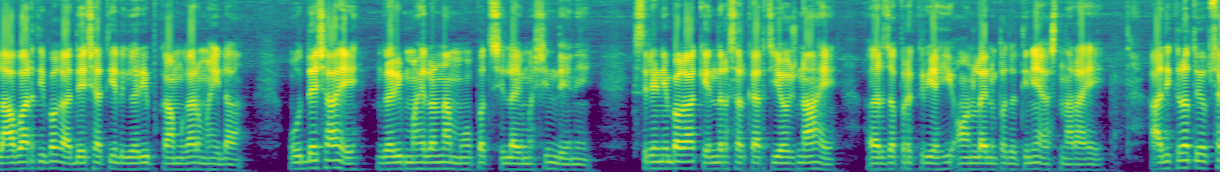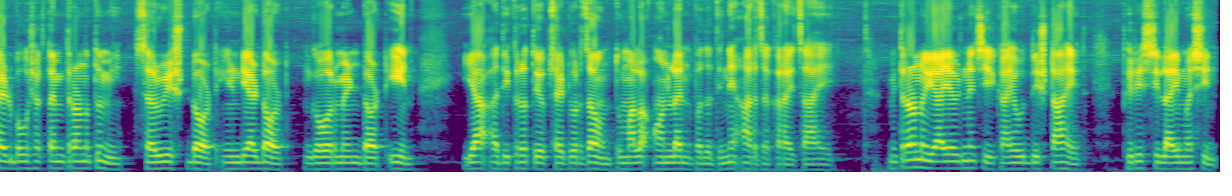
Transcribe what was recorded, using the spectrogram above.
लाभार्थी बघा देशातील गरीब कामगार महिला. उद्देश आहे गरीब महिलांना मोफत शिलाई मशीन देणे. श्रेणी बघा केंद्र सरकारची योजना आहे. अर्ज प्रक्रिया ही ऑनलाईन पद्धतीने असणार आहे. अधिकृत वेबसाईट बघू शकता मित्रांनो तुम्ही service dot India dot government dot in. या अधिकृत वेबसाईटवर जाऊन तुम्हाला ऑनलाईन पद्धतीने अर्ज करायचा आहे. मित्रांनो या योजनेची काही उद्दिष्ट आहेत. फ्री शिलाई मशीन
